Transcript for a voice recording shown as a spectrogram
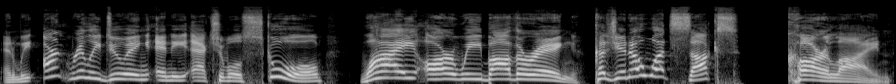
and we aren't really doing any actual school, why are we bothering? Because you know what sucks? Carline.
